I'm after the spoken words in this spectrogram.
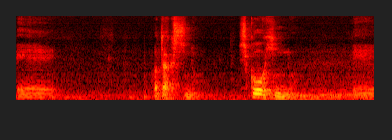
えー私の嗜好品の、え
